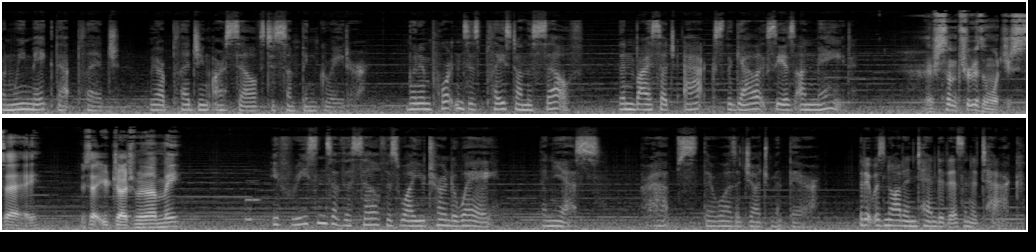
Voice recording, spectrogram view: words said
When we make that pledge, we are pledging ourselves to something greater. When importance is placed on the self, then by such acts the galaxy is unmade. There's some truth in what you say. Is that your judgment on me? If reasons of the self is why you turned away, then yes, perhaps there was a judgment there. But it was not intended as an attack.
